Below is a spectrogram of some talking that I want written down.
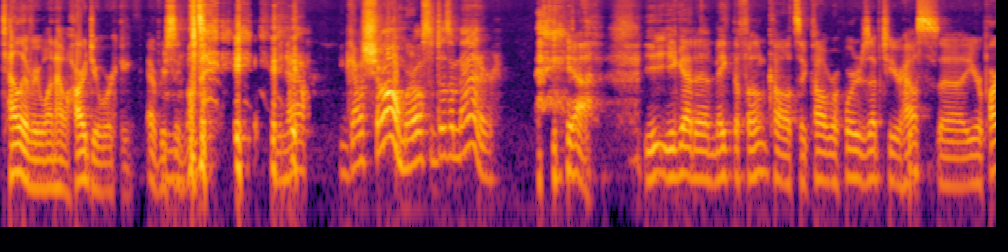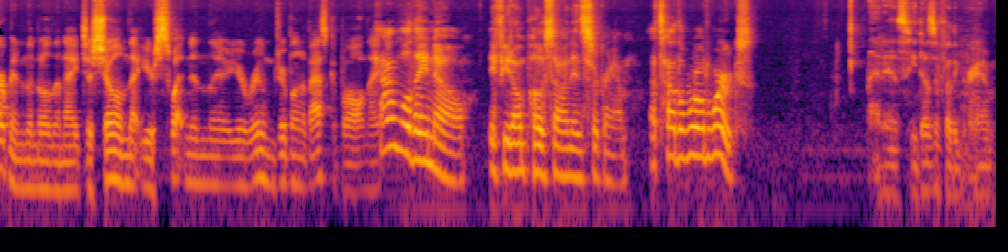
tell everyone how hard you're working every Mhm. single day. Yeah, you gotta show them, or else it doesn't matter. yeah, you, you got to make the phone call to call reporters up to your house, uh, your apartment in the middle of the night to show them that you're sweating in the, your room dribbling a basketball all night. How will they know if you don't post on Instagram? That's how the world works. That is, he does it for the gram,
